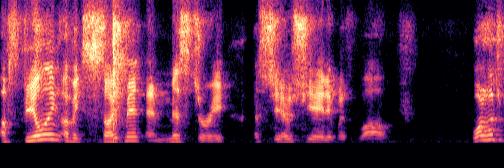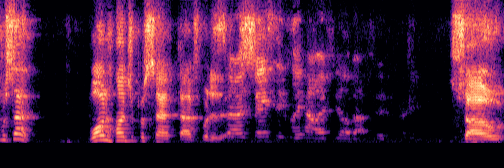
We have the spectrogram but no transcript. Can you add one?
a feeling of excitement and mystery associated with love. One hundred percent. One hundred percent. That's what it is. So it's basically how I feel about food, right? So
